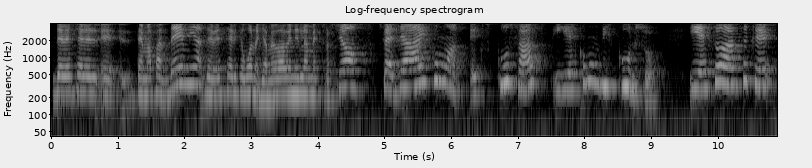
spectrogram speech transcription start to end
debe ser el, tema pandemia, debe ser que, bueno, ya me va a venir la menstruación, O sea, ya hay como excusas y es como un discurso. Y eso hace que,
